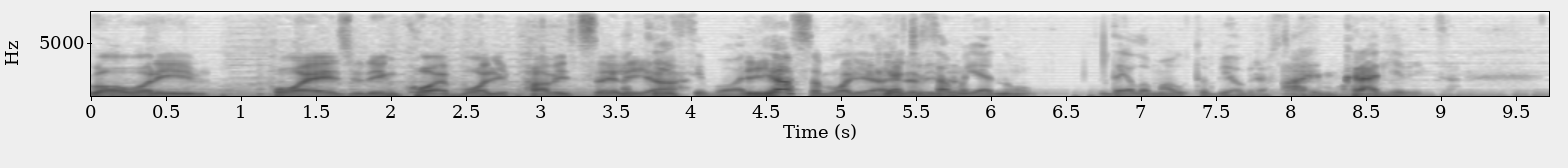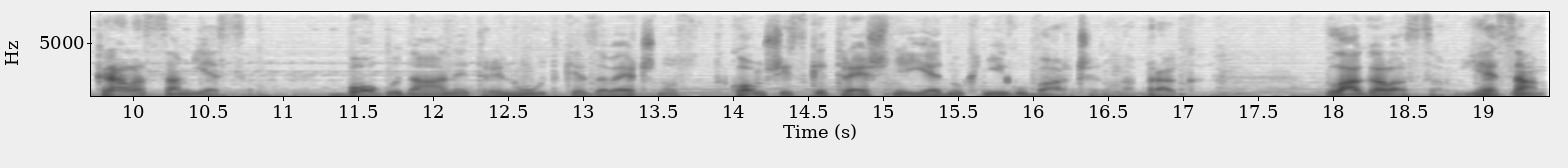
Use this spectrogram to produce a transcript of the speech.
govori poeziju, da vidim ko je bolji, Pavica ili A ti ja. si bolji. Ja sam bolji, ajde Ja ću vidim. samo jednu delom autobiografsku. Ajmo. Kradljevica. Krala sam jesam. Bogu dane trenutke za večnost, komšijske trešnje i jednu knjigu bačenu na prag. Lagala sam, jesam.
